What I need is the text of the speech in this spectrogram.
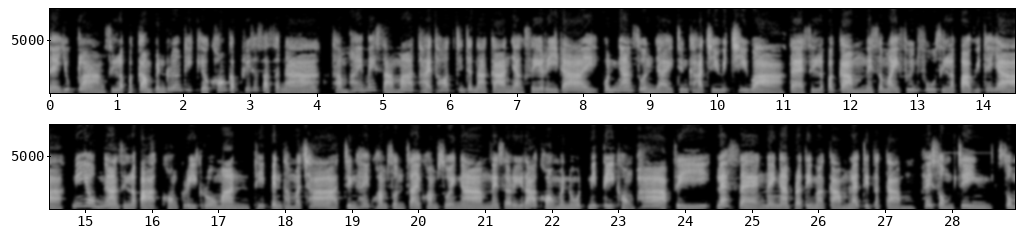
ในยุคกลาง ศิลปกรรมเป็นเรื่องที่เกี่ยวข้องกับคริสตศาสนา ทำให้ไม่สามารถถ่ายทอดจินตนาการอย่างเสรีได้ ผลงานส่วนใหญ่จึงขาดชีวิตชีวา แต่ศิลปกรรมในสมัยฟื้นฟูศิลปวิทยา นิยมงานศิลปะของกรีกโรมันที่เป็นธรรมชาติ จึงให้ความสนใจความสวยงามในสรีระของมนุษย์ มิติของภาพ สี และแสงในงานประติมากรรมและจิตรกรรม ให้สมจริง สม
